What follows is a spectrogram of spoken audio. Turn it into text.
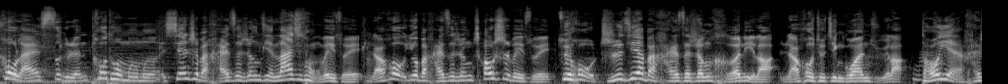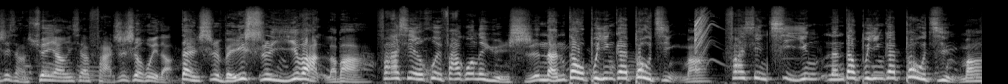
后来四个人偷偷摸摸，先是把孩子扔进垃圾桶未遂，然后又把孩子扔超市未遂，最后直接把孩子扔河里了，然后就进公安局了。导演还是想宣扬一下法治社会的，但是为时已晚了吧？发现会发光的陨石，难道不应该报警吗？发现弃婴，难道不应该报警吗？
